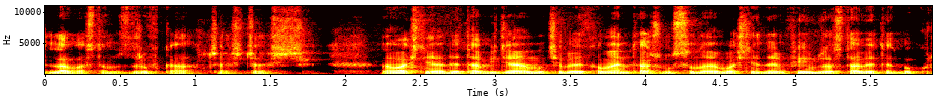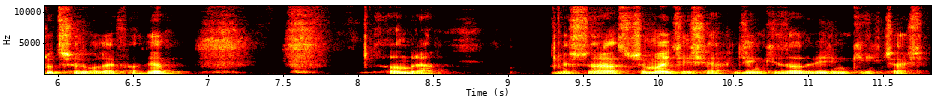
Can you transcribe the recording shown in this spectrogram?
dla Was tam zdrówka. Cześć, cześć. No właśnie, Edyta, widziałem u Ciebie komentarz. Usunąłem właśnie ten film. Zostawię tego krótszego live'a, nie? Dobra. Jeszcze raz trzymajcie się. Dzięki za odwiedzinki. Cześć.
